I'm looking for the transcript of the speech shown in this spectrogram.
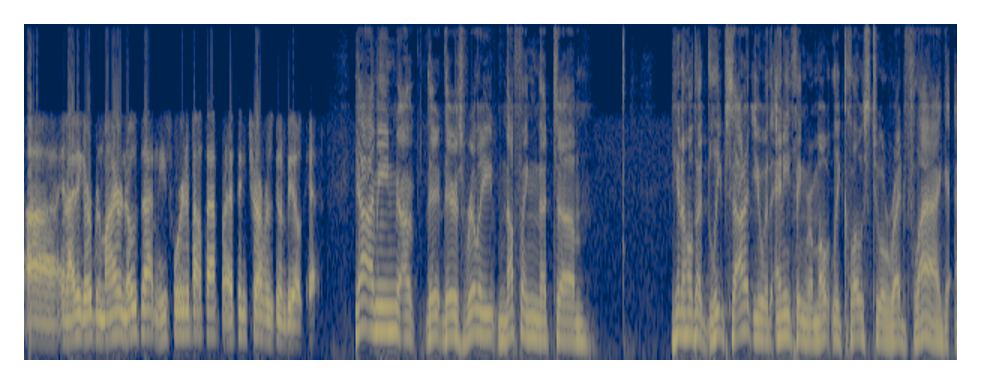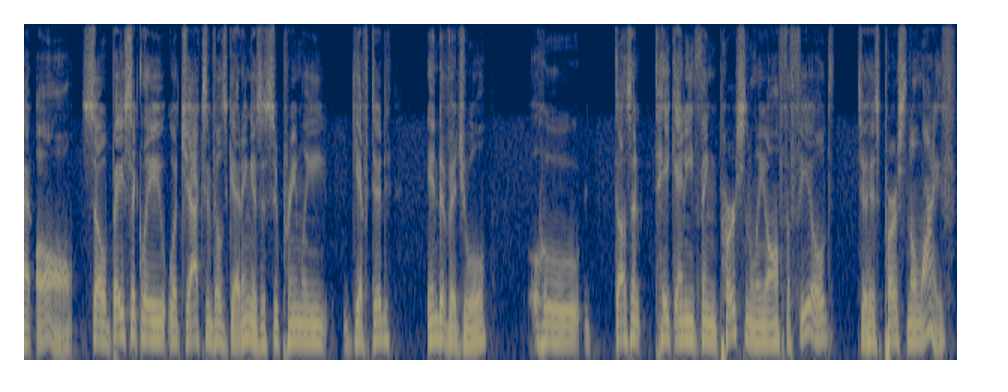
Uh, and I think Urban Meyer knows that, and he's worried about that. But I think Trevor is going to be okay. Yeah, I mean, uh, there, there's really nothing that um, you know that leaps out at you with anything remotely close to a red flag at all. So basically, what Jacksonville's getting is a supremely gifted individual who doesn't take anything personally off the field to his personal life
